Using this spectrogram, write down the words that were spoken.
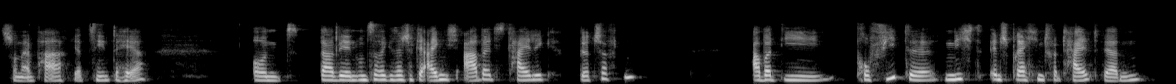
schon ein paar Jahrzehnte her. Und da wir in unserer Gesellschaft ja eigentlich arbeitsteilig wirtschaften, aber die Profite nicht entsprechend verteilt werden,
